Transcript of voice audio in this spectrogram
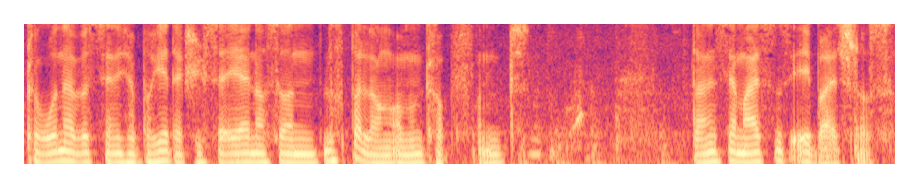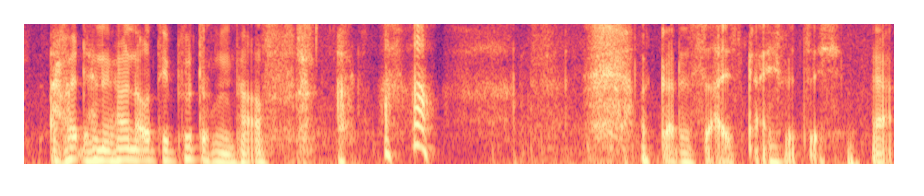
Corona wirst du ja nicht operiert, da kriegst du ja eher noch so einen Luftballon um den Kopf und dann ist ja meistens eh bald Schluss. Aber dann hören auch die Blutungen auf. oh Gott, das ist gar nicht witzig. Ja.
